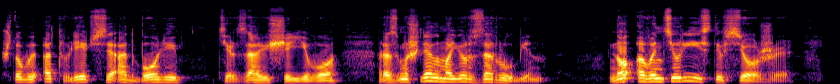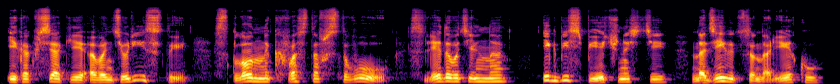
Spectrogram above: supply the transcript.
чтобы отвлечься от боли, терзающей его, размышлял майор Зарубин. Но авантюристы все же – и, как всякие авантюристы, склонны к хвастовству, следовательно, и к беспечности, надеются на реку.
